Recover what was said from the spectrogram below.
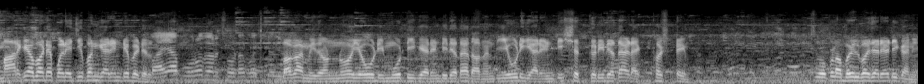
मार्क्या बाट्या पड्याची पण गॅरंटी भेटेल. बघा मित्रांनो एवढी मोठी गॅरंटी देत आहे दादा एवढी गॅरंटी शेतकरी देत आहे फर्स्ट टाइम चोपडा बैल बाजार या ठिकाणी.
